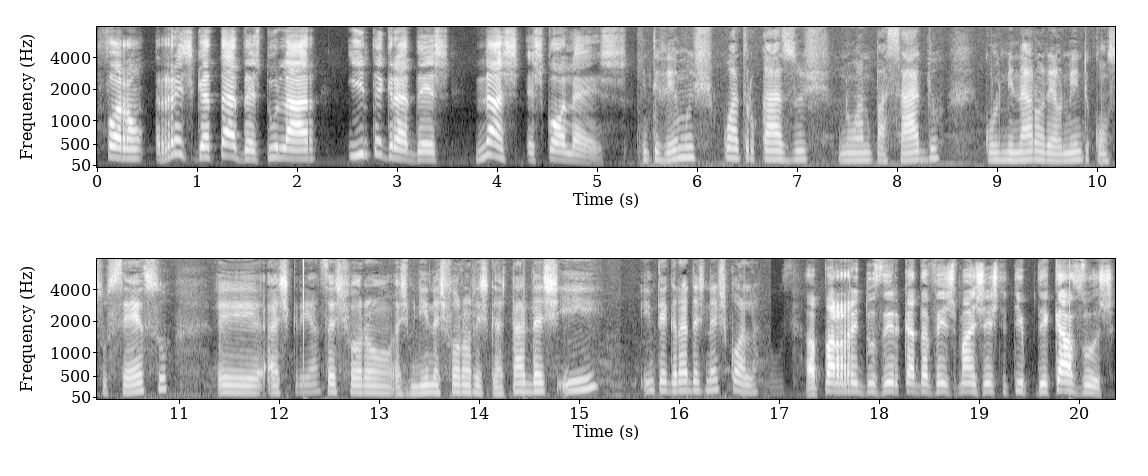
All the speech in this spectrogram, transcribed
foram resgatadas do lar e integradas nas escolas. Tivemos quatro casos no ano passado, culminaram realmente com sucesso. Eh, as crianças foram, as meninas foram resgatadas e integradas na escola. Para reduzir cada vez mais este tipo de casos,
